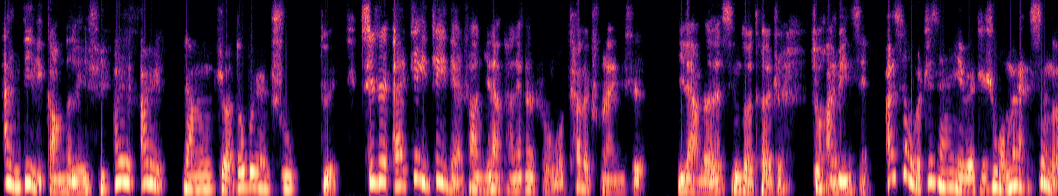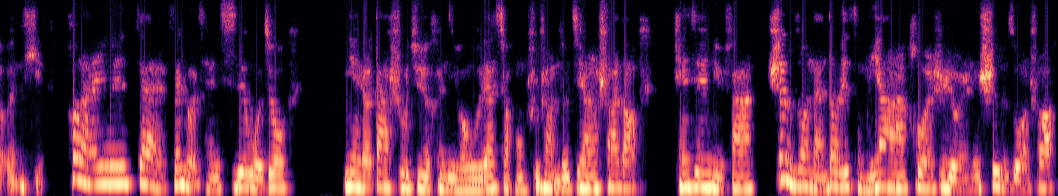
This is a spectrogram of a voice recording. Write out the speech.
暗地里刚的类型，而且而且两者都不认输。对，其实哎，这这一点上，你俩谈恋爱的时候，我看得出来你是你俩的星座特质就很明显。而且我之前以为只是我们俩性格问题，后来因为在分手前夕，我就你也知道大数据很牛，我在小红书上就经常刷到天蝎女发狮子座男到底怎么样啊，或者是有人是狮子座说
